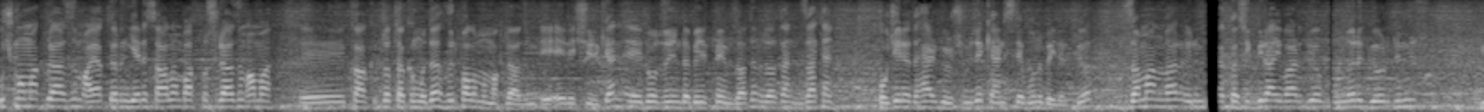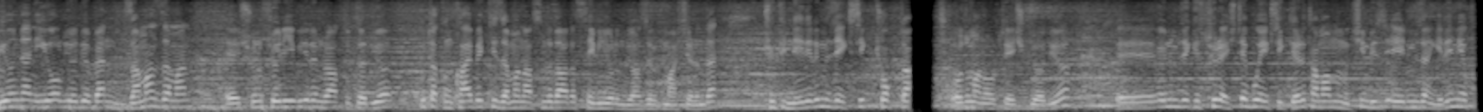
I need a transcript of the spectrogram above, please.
Uçmamak lazım, ayakların yere sağlam basması lazım ama e, kalkıp da takımı da hırpalamamak lazım e, eleştirirken. E, dozajını da belirtmemiz zaten. Zaten zaten hocayla da her görüşümüzde kendisi de bunu belirtiyor. Zaman var, önümüzde yaklaşık bir ay var diyor. Bunları gördüğümüz bir yönden iyi oluyor diyor. Ben zaman zaman e, şunu söyleyebilirim rahatlıkla diyor. Bu takım kaybettiği zaman aslında daha da seviniyorum diyor hazırlık maçlarında. Çünkü nelerimiz eksik çok daha o zaman ortaya çıkıyor diyor. E, önümüzdeki süreçte bu eksikleri tamamlamak için biz elimizden geleni yapıyoruz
